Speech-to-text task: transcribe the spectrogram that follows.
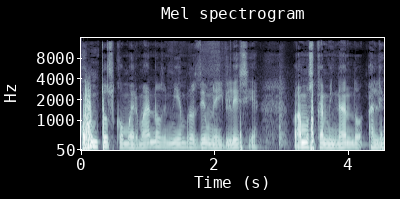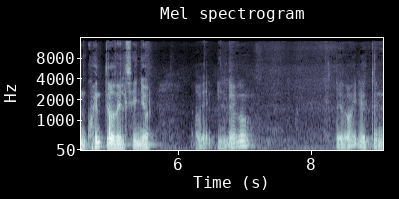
juntos como hermanos miembros de una iglesia. Vamos caminando al encuentro del Señor. A ver, y luego le doy detener.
